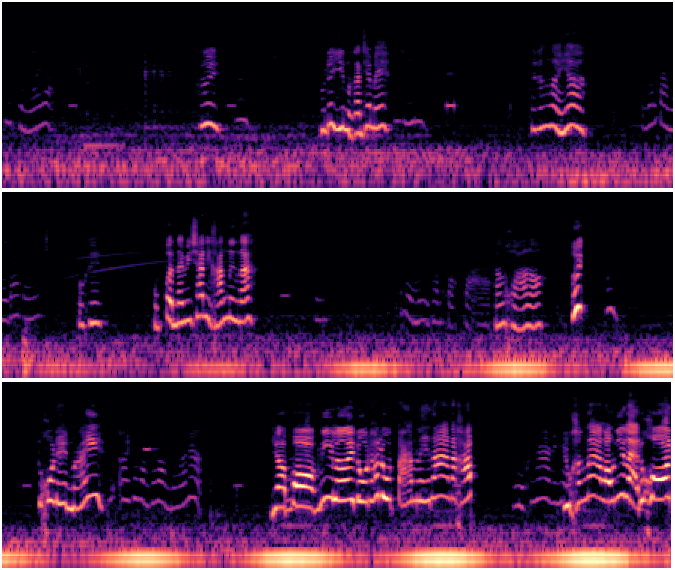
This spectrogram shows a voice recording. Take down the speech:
เฮ้ยเสียงอะไรอะเฮ้ยเฮ้ยคุณได้ยินเหมือนกันใช่ไหมได้ยินไปทางไหนอะเราต้องตามเรดาร์ไปวะโอเค ผมเปิดในวิชั่นอีกครั้งหนึ่งนะโอเคเขาบอกมันอยู่ทางขวาขวาทางขวาเหรอเฮ้ยเฮ้ยทุกคนเห็นไหมเฮ้ยอะไรสว่างสว่างตรงนั้นอะอย่าบอกนี่เลยดูถ้าดูตามเรดาร์นะครับ เนี่ยอยู่ข้างหน้าเลยเนี่อยยู่ข้างหน้าเรานี่แหละทุกคน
